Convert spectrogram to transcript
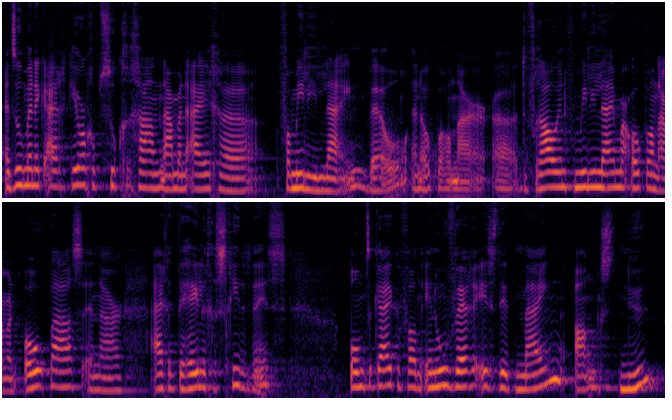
En toen ben ik eigenlijk heel erg op zoek gegaan naar mijn eigen familielijn wel. En ook wel naar uh, de vrouw in de familielijn, maar ook wel naar mijn opa's en naar eigenlijk de hele geschiedenis. Om te kijken van in hoeverre is dit mijn angst nu?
